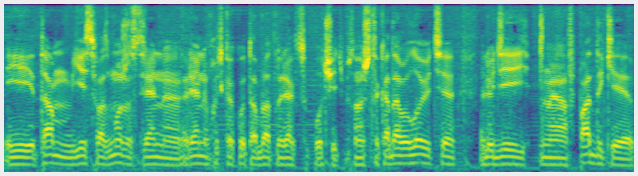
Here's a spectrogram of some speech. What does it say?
и там есть возможность реально, реально хоть какую-то обратную реакцию получить. Потому что когда вы ловите людей э, в паддоке,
